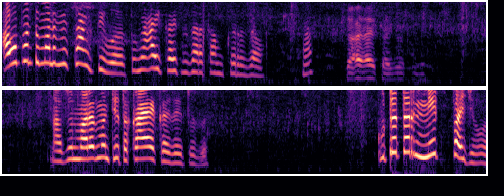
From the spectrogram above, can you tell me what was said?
अहो पण तुम्हाला मी सांगते व तुम्ही ऐकायचं जरा काम करत जाऊ हां? काय ऐकायचं? अजून मला म्हणते तर काय ऐकायचंय तुझं? कुठं तर नीट पाहिजे व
